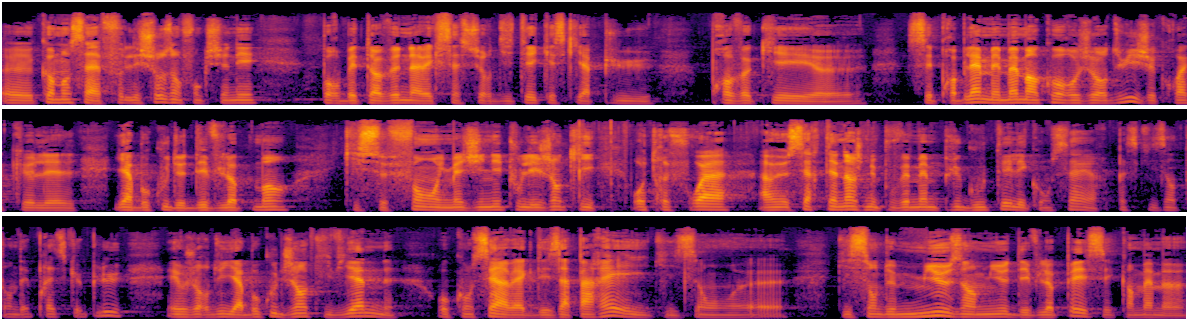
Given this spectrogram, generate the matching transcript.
euh, comment les choses ont fonctionné pour Beethoven avec sa surdité, qu'est-ce qui a pu provoquer euh, ces problèmes? Et même encore aujourd'hui, je crois qu'il y a beaucoup de développements qui se font. Imaginez tous les gens qui, autrefois, à un certain âge, ne pouvaient même plus goûter les concerts parce qu'ils entendaient presque plus. Et aujourd'hui, il y a beaucoup de gens qui viennent au concert avec des appareils qui sont, euh, qui sont de mieux en mieux développés. C'est quand même un,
